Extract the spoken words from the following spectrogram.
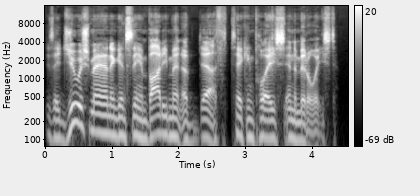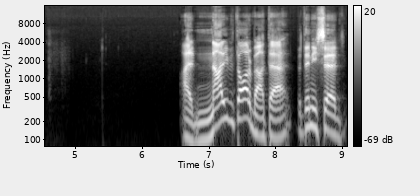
is a Jewish man against the embodiment of death taking place in the Middle East. I had not even thought about that. But then he said,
